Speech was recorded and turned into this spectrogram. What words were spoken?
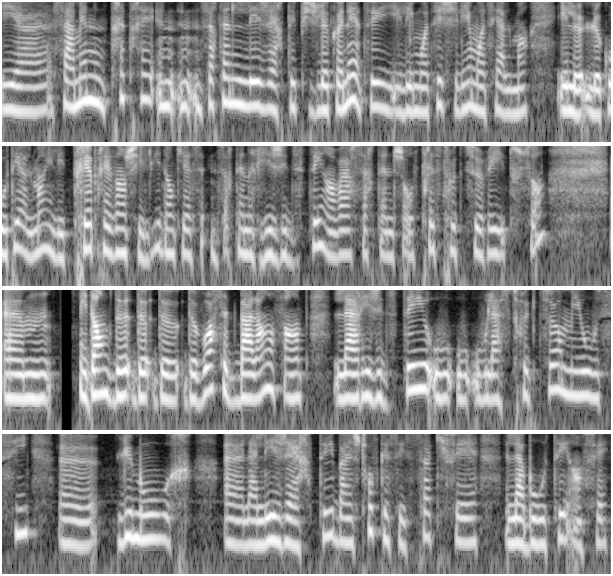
Et euh, ça amène une, très, très, une, certaine légèreté. Puis je le connais, tu sais, il est moitié chilien, moitié allemand. Et le, côté allemand, il est très présent chez lui. Donc, il y a une certaine rigidité envers certaines choses, très structurées et tout ça. Euh, Et donc, de, de, de, voir cette balance entre la rigidité ou, la structure, mais aussi euh, l'humour, la légèreté, ben, je trouve que c'est ça qui fait la beauté, en fait,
